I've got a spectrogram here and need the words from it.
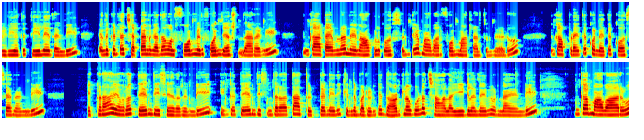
వీడియో అయితే తీయలేదండి. ఎందుకంటే చెప్పాను కదా వాళ్ళు ఫోన్ మీద ఫోన్ చేస్తున్నారని. ఇంకా ఆ టైంలో నేను ఆకులు కోస్తుంటే మా వారు ఫోన్ మాట్లాడుతున్నాడు. ఇంకా అప్పుడైతే కొన్ని అయితే కోసానండి. ఇక్కడ ఎవరో తేనె తీసేవారండి ఇంకా తేనె తీసిన తర్వాత ఆ తుట్టు అనేది కింద పడి ఉంటే దాంట్లో కూడా చాలా ఈగలు అనేవి ఉన్నాయండి. ఇంకా మా వారు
